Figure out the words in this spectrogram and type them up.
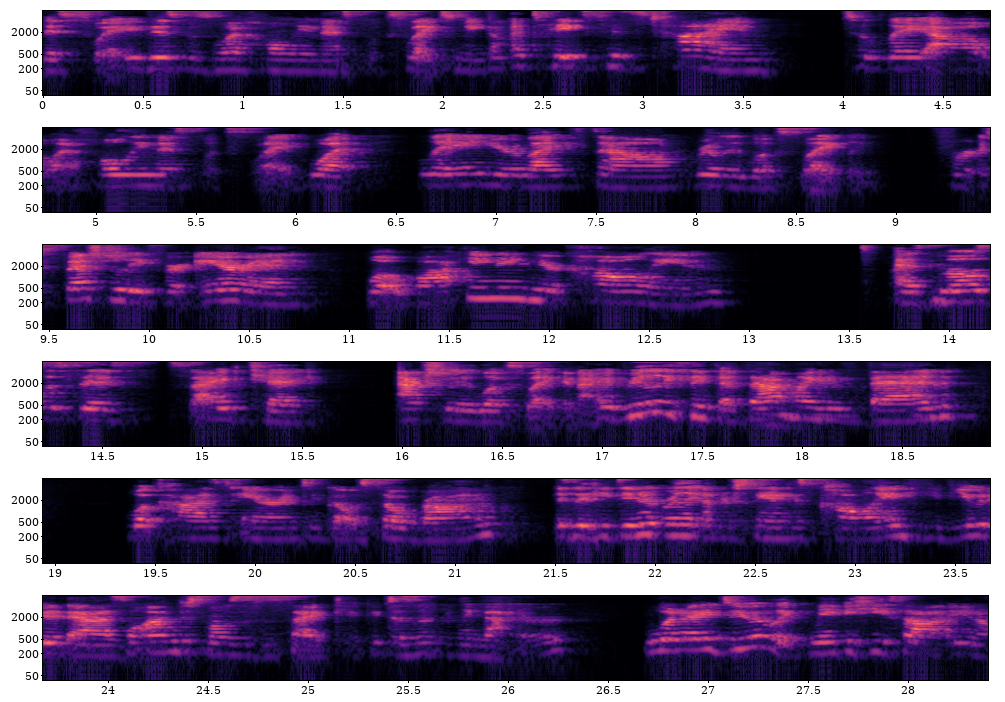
this way. This is what holiness looks like to me. God takes his time to lay out what holiness looks like, what laying your life down really looks like. like for especially for Aaron, what walking in your calling as Moses' sidekick actually looks like. And I really think that that might have been what caused Aaron to go so wrong is that he didn't really understand his calling. He viewed it as, well, I'm just Moses' sidekick. It doesn't really matter what I do. Like maybe he thought, you know,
